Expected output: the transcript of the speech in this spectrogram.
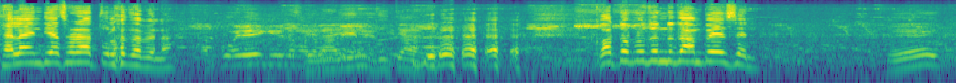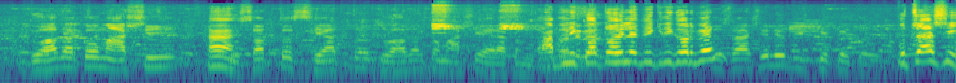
স্যালাইন দিয়া ছাড়া তোলা যাবে না। কত পর্যন্ত দাম পেয়েছেন? এই দু হাজার কম আশি হ্যাঁ। পঁচাত্তর ছিয়াত্তর দু হাজার কম আশি এরকম আপনি কত হইলে বিক্রি করবেন? পঁচাশি হলেও বিক্রি করতে হবে পঁচাশি?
